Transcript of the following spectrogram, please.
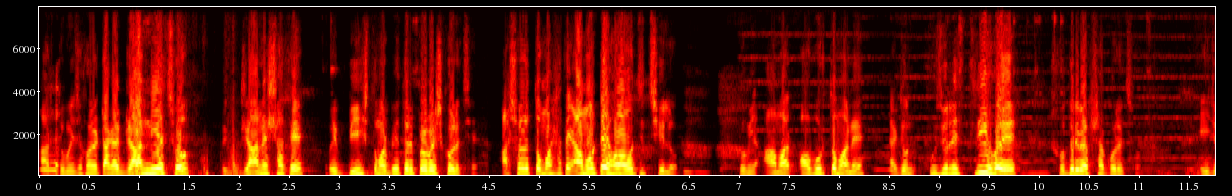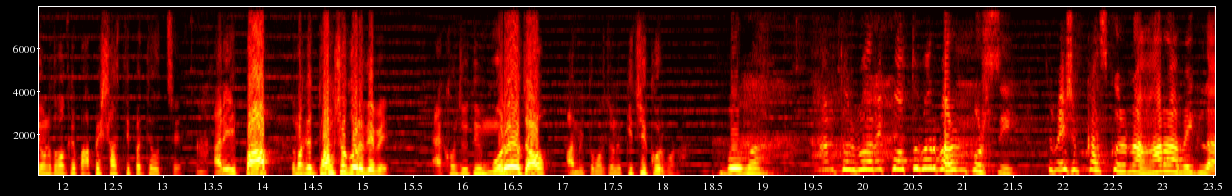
আর তুমি যখন টাকা গ্রান নিয়েছো ওই গ্রানের সাথে ওই বিষ তোমার ভেতরে প্রবেশ করেছে। আসলে তোমার সাথে এমনটাই হওয়া উচিত ছিল। তুমি আমার অবর্তমানে একজন হুজুরের স্ত্রী হয়ে সুদের ব্যবসা করেছ। এই জন্য তোমাকে পাপের শাস্তি পেতে হচ্ছে। আর এই পাপ তোমাকে ধ্বংস করে দেবে। এখন যদি তুমি মরেও যাও আমি তোমার জন্য কিছুই করব না। বৌমা আমি তোর অনেক কতবার বারণ করছি। তুমি এসব কাজ করো না হারাম এগুলা।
